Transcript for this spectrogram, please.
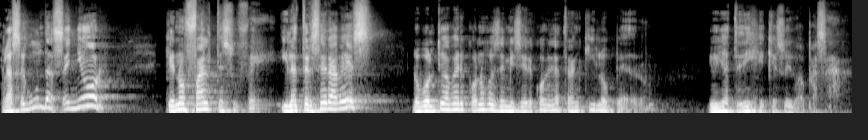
La segunda, Señor, que no falte su fe. Y la tercera vez, lo volteó a ver con ojos de misericordia, tranquilo, Pedro. Yo ya te dije que eso iba a pasar.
